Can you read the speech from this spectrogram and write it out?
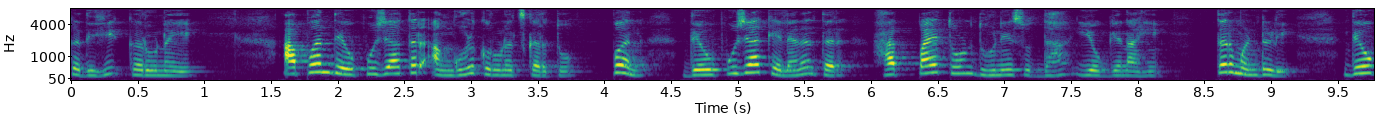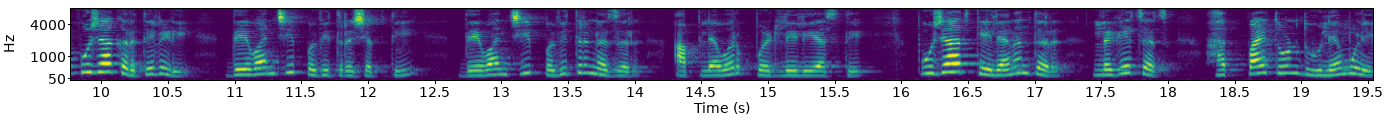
कधीही करू नये. आपण देवपूजा तर आंघोळ करूनच करतो पण देवपूजा केल्यानंतर हातपाय तोंड धुणेसुद्धा योग्य नाही. तर मंडळी देवपूजा करतेवेळी देवांची पवित्र शक्ती देवांची पवित्र नजर आपल्यावर पडलेली असते. पूजा केल्यानंतर लगेचच हातपाय तोंड धुल्यामुळे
